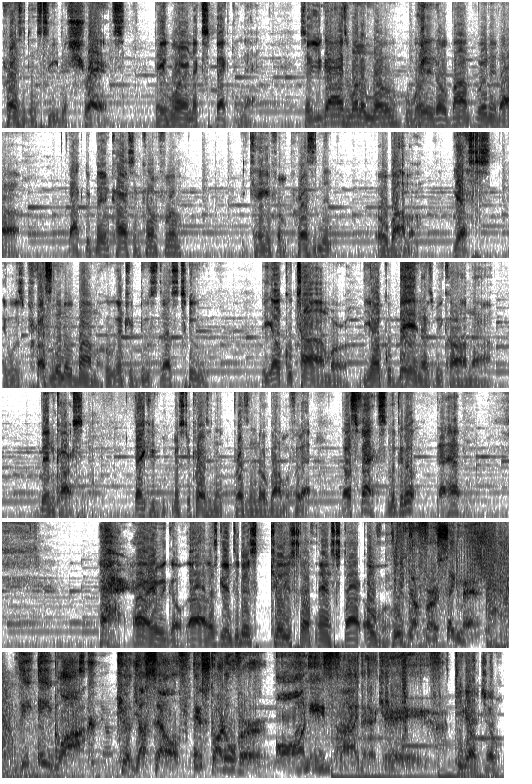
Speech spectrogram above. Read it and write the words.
presidency to shreds. They weren't expecting that. So you guys want to know where did Obama, where did uh, Dr. Ben Carson come from? He came from President Obama. Yes, it was President Obama who introduced us to the Uncle Tom or the Uncle Ben as we call now, Ben Carson. Thank you, Mr. President, President Obama, for that. That's facts. Look it up. That happened. All right, all right here we go. Uh, let's get into this. Kill yourself and start over. The first segment, the A block. Kill yourself and start over on Inside the Cave. You got Joe.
